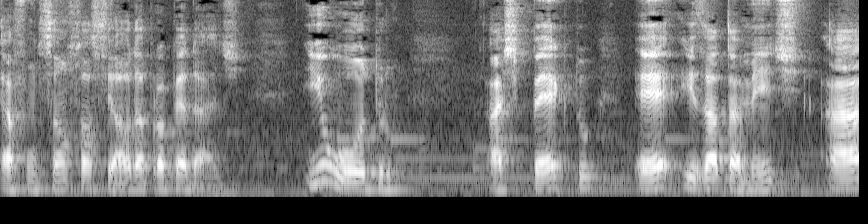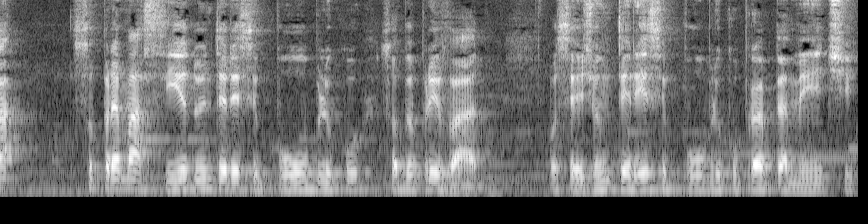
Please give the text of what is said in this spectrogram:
A função social da propriedade. E o outro aspecto é exatamente a supremacia do interesse público sobre o privado, ou seja, o interesse público propriamente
